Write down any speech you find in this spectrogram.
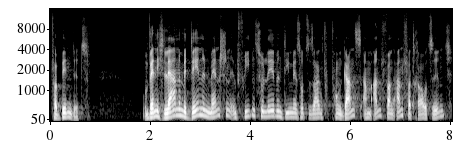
verbindet. Und wenn ich lerne, mit denen Menschen im Frieden zu leben, die mir sozusagen von ganz am Anfang anvertraut sind,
